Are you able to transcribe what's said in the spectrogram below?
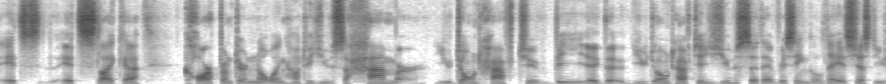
It's it's like a carpenter knowing how to use a hammer. You don't have to be uh, the, you don't have to use it every single day. It's just you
